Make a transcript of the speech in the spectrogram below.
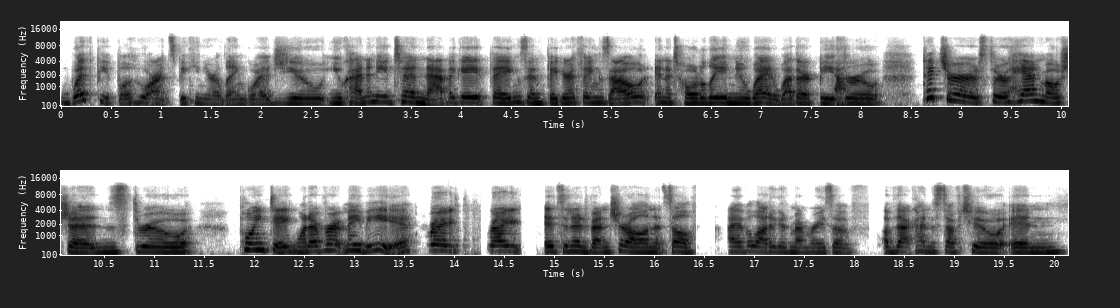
with people who aren't speaking your language, you you kind of need to navigate things and figure things out in a totally new way, whether it be Yeah. through pictures, through hand motions, through pointing, whatever it may be. Right, right. It's an adventure all in itself. I have a lot of good memories of of that kind of stuff too in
